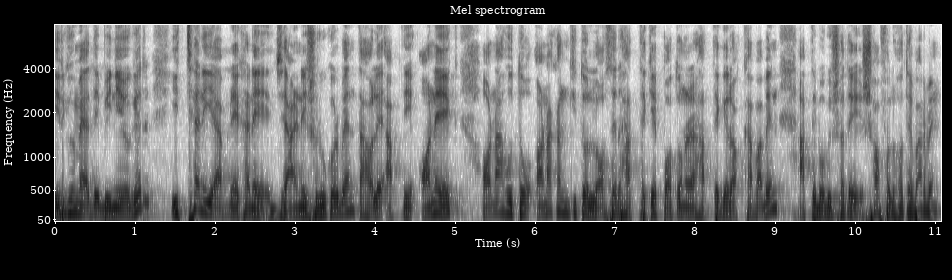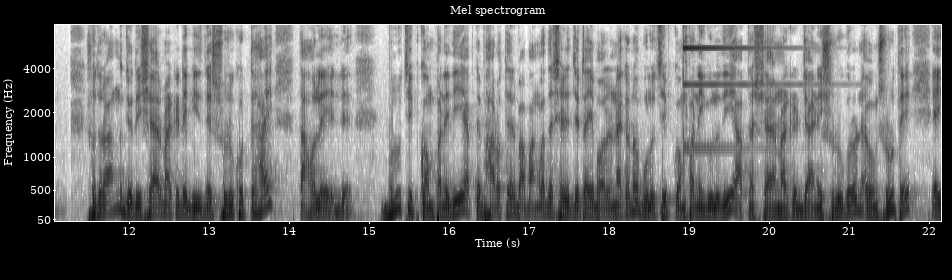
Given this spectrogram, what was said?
দীর্ঘমেয়াদী বিনিয়োগের ইচ্ছা নিয়ে আপনি এখানে জার্নি শুরু করবেন। তাহলে আপনি অনেক অনাহুত, অনাকাঙ্ক্ষিত লসের হাত থেকে, পতনের হাত থেকে রক্ষা পাবেন। আপনি ভবিষ্যতে সফল হতে পারবেন। সুতরাং যদি শেয়ার মার্কেটে বিজনেস শুরু করতে হয়, তাহলে ব্লু চিপ কোম্পানি দিয়ে আপনি ভারতের বা বাংলাদেশের যেটাই বলেন না কেন ব্লু চিপ কোম্পানিগুলো দিয়ে আপনার শেয়ার মার্কেট জার্নি শুরু করুন এবং শুরুতে এই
